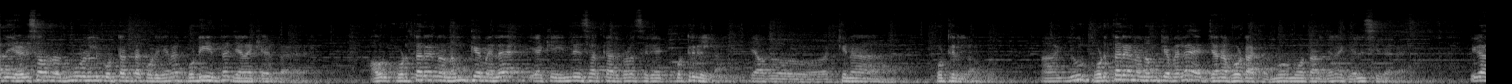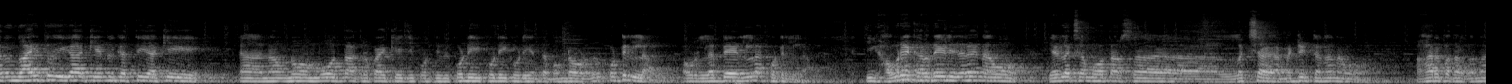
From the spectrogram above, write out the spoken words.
ಅದು ಎರಡು ಸಾವಿರದ ಹದಿಮೂರರಲ್ಲಿ ಕೊಟ್ಟಂಥ ಕೊಡುಗೆನ ಕೊಡಿ ಅಂತ ಜನ ಕೇಳ್ತಾ ಇದ್ದಾರೆ ಅವ್ರು ಕೊಡ್ತಾರೆ ಅನ್ನೋ ನಂಬಿಕೆ ಮೇಲೆ ಯಾಕೆ ಹಿಂದಿನ ಸರ್ಕಾರಗಳು ಸರಿಯಾಗಿ ಕೊಟ್ಟಿರಲಿಲ್ಲ. ಯಾವುದು ಅಕ್ಕಿನ ಕೊಟ್ಟಿರಲಿಲ್ಲ ಅವರು. ಇವ್ರು ಕೊಡ್ತಾರೆ ಅನ್ನೋ ನಂಬಿಕೆ ಮೇಲೆ ಜನ ಓಟ್ ಹಾಕೋದು ನೂರ ಮೂವತ್ತಾರು ಜನ ಗೆಲ್ಲಿಸಿದ್ದಾರೆ. ಈಗ ಅದೊಂದು ಆಯಿತು. ಈಗ ಕೇಂದ್ರ ಕತ್ತಿ ಅಕ್ಕಿ ನಾವು ನೋ ಮೂವತ್ತ್ನಾಲ್ಕು ರೂಪಾಯಿ ಕೆ ಜಿ ಕೊಡ್ತೀವಿ. ಕೊಡಿ ಕೊಡಿ ಕೊಡಿ ಅಂತ ಬಂಡ ಹೊಡೆದ್ರು ಕೊಟ್ಟಿರಲಿಲ್ಲ. ಅವರು ಅವ್ರಿಗೆ ಲಭ್ಯ ಇರಲಿಲ್ಲ, ಕೊಟ್ಟಿರಲಿಲ್ಲ. ಈಗ ಅವರೇ ಕರೆದು ಹೇಳಿದರೆ ನಾವು ಎರಡು ಲಕ್ಷ ಮೂವತ್ತಾರು ಸ, ಲಕ್ಷ ಮೆಟ್ರಿಕ್ ಟನ್ನ ನಾವು ಆಹಾರ ಪದಾರ್ಥನ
